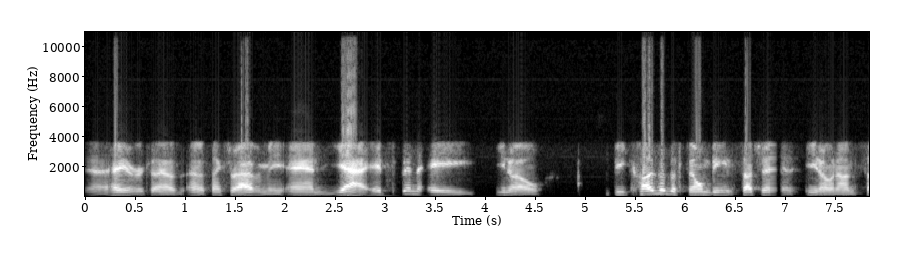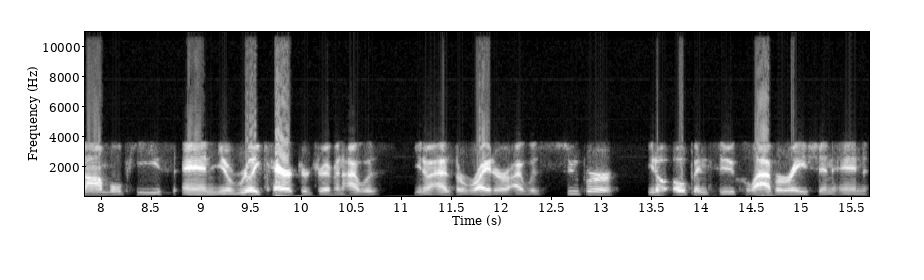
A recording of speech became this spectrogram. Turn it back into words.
Yeah. Hey. Uh, uh, thanks for having me. And yeah, it's been a you know because of the film being such a you know an ensemble piece and you know really character driven. I was you know as the writer, I was super you know open to collaboration and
